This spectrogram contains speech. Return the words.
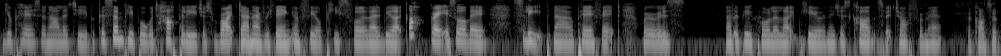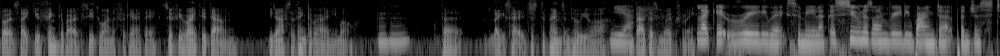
your personality because some people would happily just write down everything and feel peaceful and then be like, "Oh, great, it's all there. Sleep now, perfect." Whereas other people are like you and they just can't switch off from it. The concept was like you think about it because you don't want to forget it. So if you write it down, you don't have to think about it anymore. hmm But like I said, it just depends on who you are. Yeah. Like, that doesn't work for me. Like it really works for me. Like as soon as I'm really wound up and just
